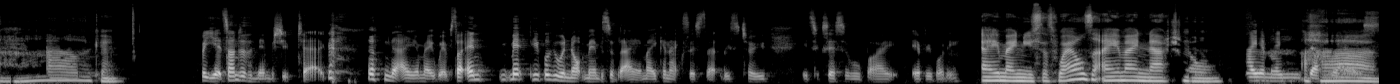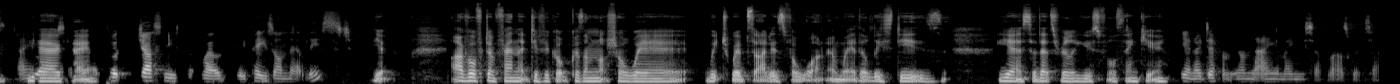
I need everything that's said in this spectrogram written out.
Ah, um, okay but yeah, it's under the membership tag on the AMA website. And people who are not members of the AMA can access that list too. It's accessible by everybody. AMA New South Wales, AMA National. AMA New South Wales. AMA yeah, okay. So it's just New South Wales GPs on that list. Yep. I've often found that difficult because I'm not sure where which website is for what and where the list is. Yeah, so that's really useful. Thank you. Yeah, no, definitely on the AMA New South Wales website.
